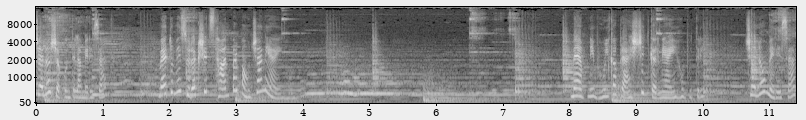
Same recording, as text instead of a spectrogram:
चलो शकुंतला मेरे साथ, मैं तुम्हें सुरक्षित स्थान पर पहुँचाने आई हूँ। मैं अपनी भूल का प्रायश्चित करने आई हूँ, पुत्री। चलो मेरे साथ।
